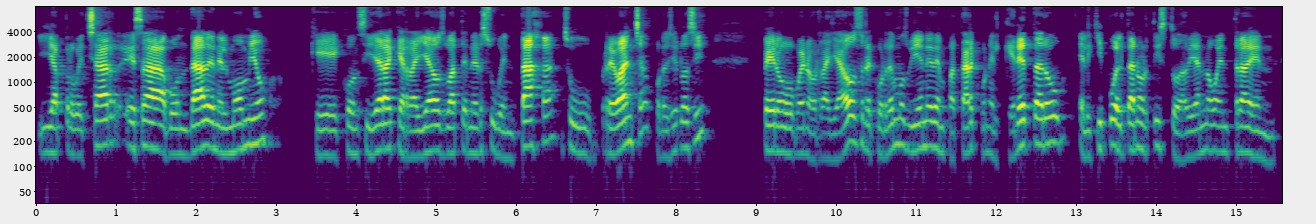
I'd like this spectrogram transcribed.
y aprovechar esa bondad en el momio que considera que Rayados va a tener su ventaja, su revancha, por decirlo así, pero bueno, Rayados, recordemos, viene de empatar con el Querétaro. El equipo del Tan Ortiz todavía no entra en,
